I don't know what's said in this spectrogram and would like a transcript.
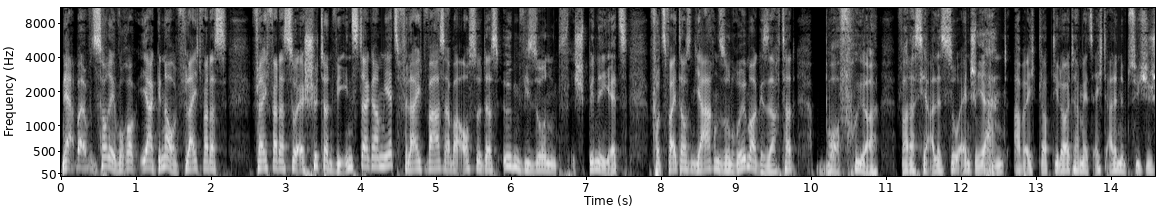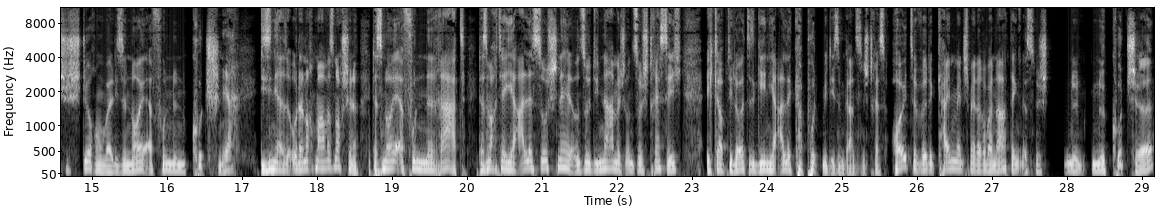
Ne, aber sorry, worauf, ja genau, vielleicht war das, vielleicht war das so erschütternd wie Instagram jetzt, vielleicht war es aber auch so, dass irgendwie so ein, ich spinne jetzt, vor 2000 Jahren so ein Römer gesagt hat, boah, früher war das ja alles so entspannt, aber ich glaube, die Leute haben jetzt echt alle eine psychische Störung, weil diese neu erfundenen Kutschen, Ja. die sind ja so, oder noch mal was noch schöner, das neu erfundene Rad, das macht ja hier alles so schnell und so dynamisch und so stressig. Ich glaube, die Leute gehen hier alle kaputt mit diesem ganzen Stress. Heute würde kein Mensch mehr darüber nachdenken, dass eine, eine, eine Kutsche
